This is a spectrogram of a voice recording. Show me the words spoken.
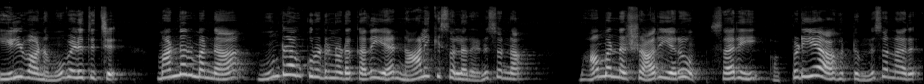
கீழ்வானமும் வெளுத்துச்சு. மன்னர் மன்னா மூன்றாம் குருடனோட கதையை நாளைக்கு சொல்லறேன்னு சொன்னான் மாமன்னர் ஷாரியரும் சரி அப்படியே ஆகட்டும்னு சொன்னாரு.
